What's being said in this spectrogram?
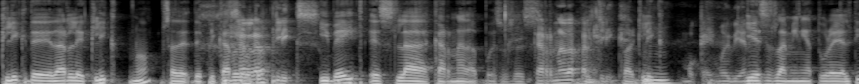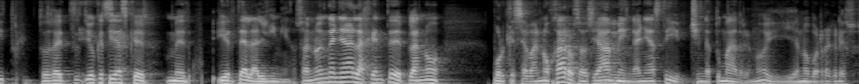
Click de darle click, ¿no? O sea, de, de picarle. al jalar clics. Y bait es la carnada, pues. O sea, es Carnada para el click. para el click. Ujú. Ok, muy bien. Y esa es la miniatura y el título. Entonces, yo que tienes que me- irte a la línea. O sea, no engañar a la gente de plano porque se va a enojar. O sea, si, ah, me engañaste y chinga tu madre, ¿no? Y ya no regreso.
